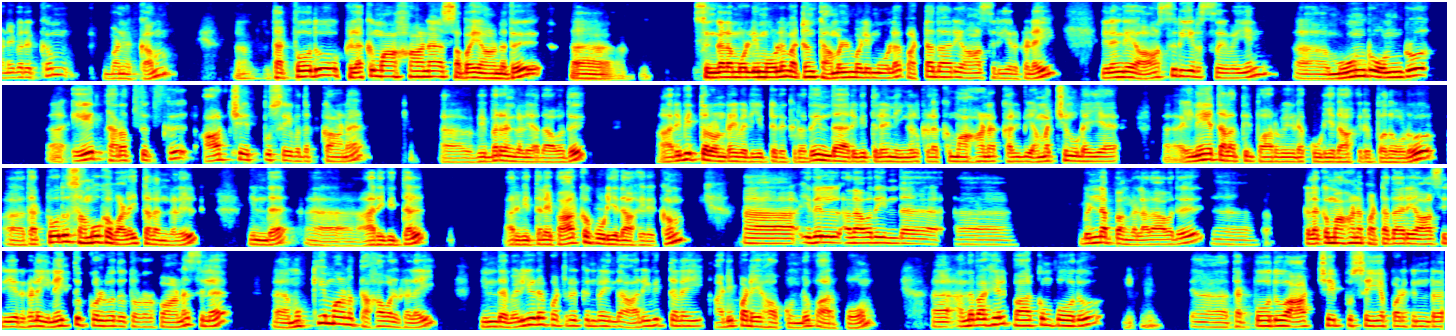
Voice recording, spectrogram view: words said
அனைவருக்கும் வணக்கம். தற்போது கிழக்கு மாகாண சபையானது சிங்கள மொழி மூலம் மற்றும் தமிழ் மொழி மூல பட்டதாரி ஆசிரியர்களை இலங்கை ஆசிரியர் சேவையின் மூன்று ஒன்று ஏ தரத்துக்கு ஆட்சேர்ப்பு செய்வதற்கான விவரங்களை அதாவது அறிவித்தல் ஒன்றை வெளியிட்டிருக்கிறது. இந்த அறிவித்தலை நீங்கள் கிழக்கு மாகாண கல்வி அமைச்சினுடைய இணையதளத்தில் பார்வையிடக்கூடியதாக இருப்பதோடு தற்போது சமூக வலைத்தளங்களில் இந்த அறிவித்தல் அறிவித்தலை பார்க்கக்கூடியதாக இருக்கும். இதில் அதாவது இந்த விண்ணப்பங்கள் அதாவது கிழக்கு மாகாண பட்டதாரி ஆசிரியர்களை இணைத்துக் கொள்வது தொடர்பான சில முக்கியமான தகவல்களை இந்த வெளியிடப்பட்டிருக்கின்ற இந்த அறிவித்தலை அடிப்படையாக கொண்டு பார்ப்போம். அந்த வகையில் பார்க்கும் போது தற்போது ஆட்சேப்பு செய்யப்படுகின்ற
